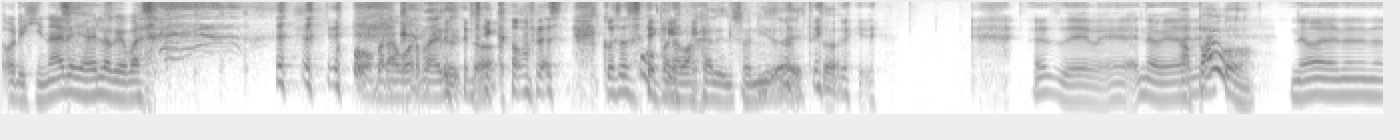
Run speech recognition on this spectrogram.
originales ya ves lo que pasa. o para guardar esto. te compras cosas O para que- bajar el sonido de esto. No sé. No. ¿Apago? No, no, no, no,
